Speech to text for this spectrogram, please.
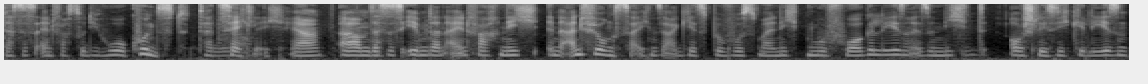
das ist einfach so die hohe Kunst tatsächlich. Ja, ähm, das ist eben dann einfach nicht in Anführungszeichen sage ich jetzt bewusst mal nicht nur vorgelesen, also nicht ausschließlich gelesen,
